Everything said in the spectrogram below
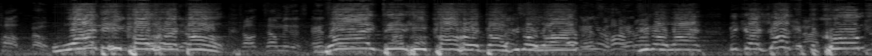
Talk, bro. Why did he call her a dog? Talk. Talk, tell me this. Answer Why this. did he call her a dog? You know why? love in your heart, You know why? Because y'all get the crumbs,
